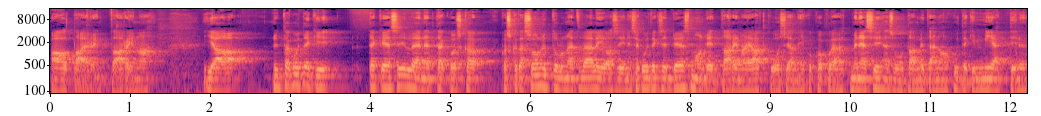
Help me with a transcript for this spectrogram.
Altairin tarina. Ja nyt tämä kuitenkin tekee silleen, että koska, koska tässä on nyt tullut näitä väliosia, niin se kuitenkin se Desmondin tarina jatkuu siellä niin kuin koko ajan, että menee siihen suuntaan, mitä ne on kuitenkin miettinyt.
